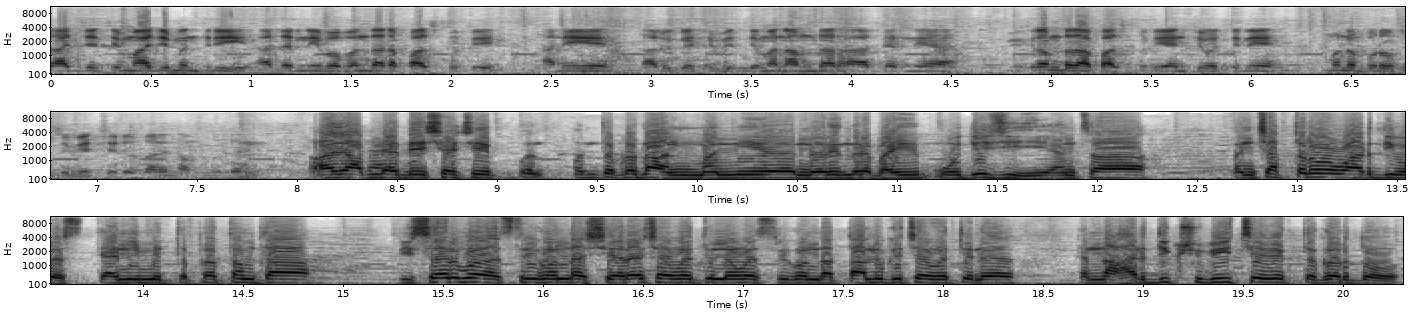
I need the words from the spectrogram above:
राज्याचे माजी मंत्री आदरणीय बबनदादा पाचपुते आणि तालुक्याचे विद्यमान आमदार आदरणीय विक्रमदादा पाचपुते यांच्या वतीने मनपूर्वक शुभेच्छा देतो आणि थांबतो. आज आपल्या देशाचे पंतप्रधान माननीय नरेंद्रभाई मोदीजी यांचा पंच्याहत्तरावा वाढदिवस. त्यानिमित्त प्रथमतः मी सर्व श्रीगोंदा शहराच्या वतीनं व श्रीगोंदा तालुक्याच्या वतीनं त्यांना हार्दिक शुभेच्छा व्यक्त करतो.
